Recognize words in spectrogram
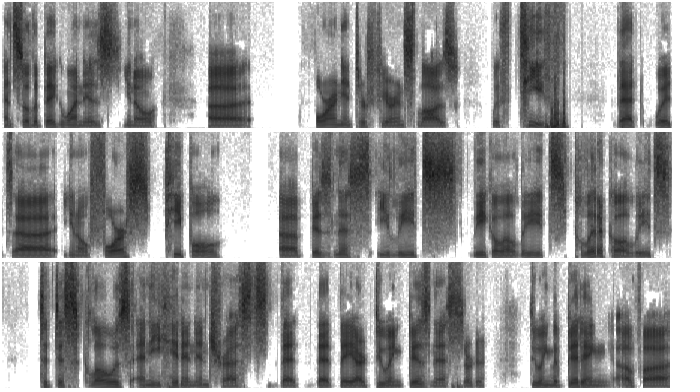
And so the big one is, you know, uh, foreign interference laws with teeth that would, uh, you know, force people, uh, business elites, legal elites, political elites, to disclose any hidden interests that that they are doing business or doing the bidding of uh,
